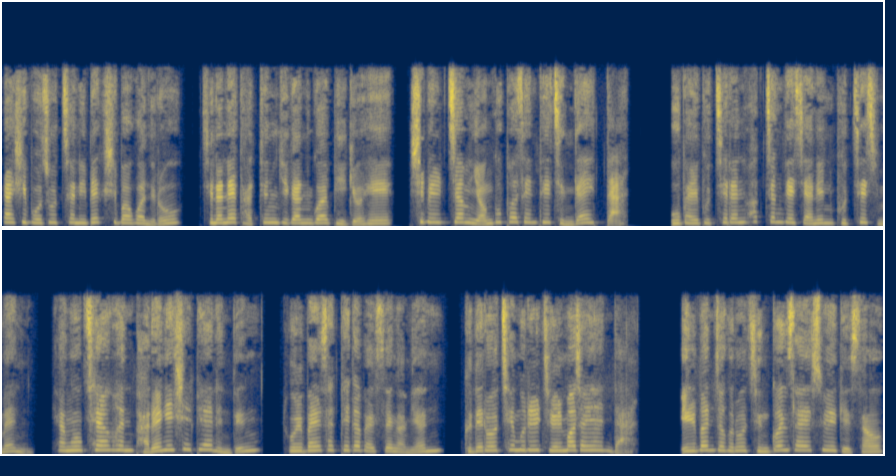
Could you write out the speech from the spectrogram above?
45조 1210억 원으로 지난해 같은 기간과 비교해 11.09% 증가했다. 우발 부채란 확정되지 않은 부채지만 향후 차환 발행에 실패하는 등 돌발 사태가 발생하면 그대로 채무를 짊어져야 한다. 일반적으로 증권사의 수익에서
